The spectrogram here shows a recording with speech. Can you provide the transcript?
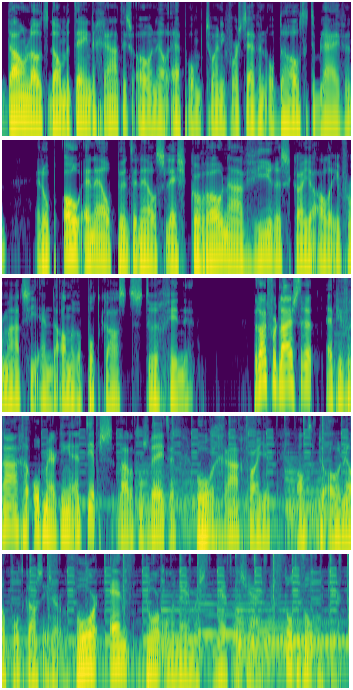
Download dan meteen de gratis ONL-app om 24/7 op de hoogte te blijven. En op onl.nl slash coronavirus kan je alle informatie en de andere podcasts terugvinden. Bedankt voor het luisteren. Heb je vragen, opmerkingen en tips? Laat het ons weten. We horen graag van je, want de ONL-podcast is er voor en door ondernemers net als jij. Tot de volgende keer.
